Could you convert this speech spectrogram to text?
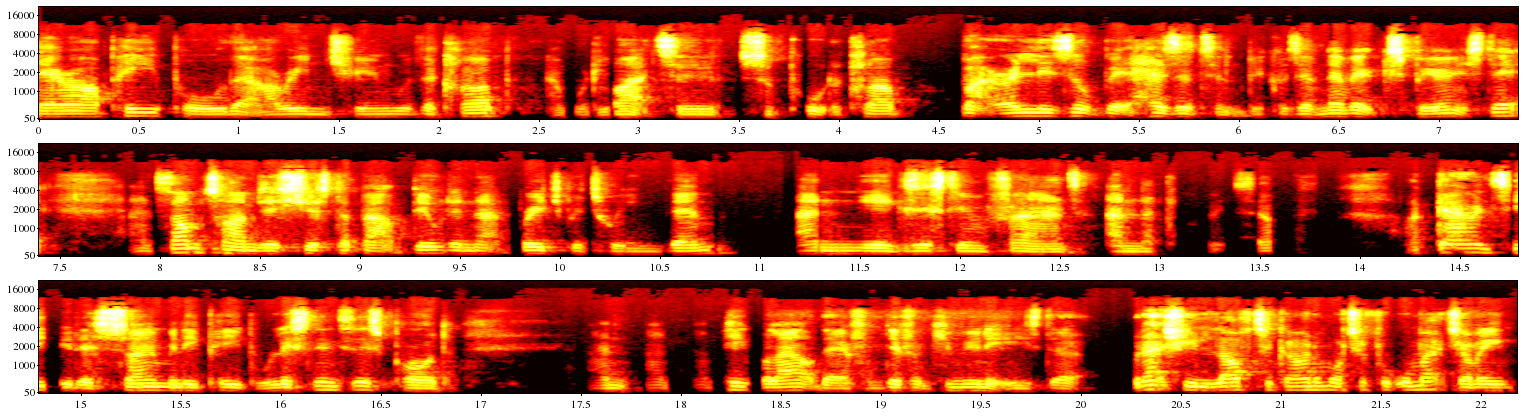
there are people that are in tune with the club and would like to support the club, but are a little bit hesitant because they've never experienced it. And sometimes it's just about building that bridge between them and the existing fans and the club itself. I guarantee you there's so many people listening to this pod and, and, people out there from different communities that would actually love to go and watch a football match. I mean,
